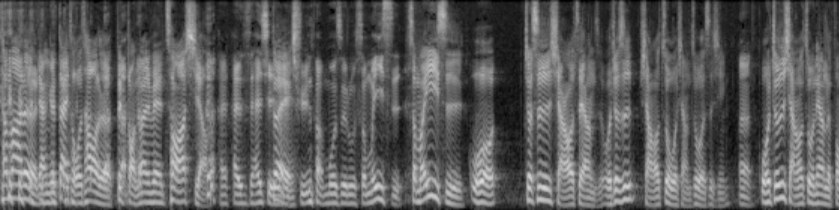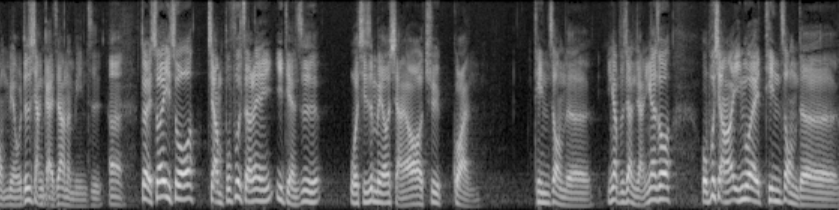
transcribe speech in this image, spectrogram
他妈的两个戴头套的被绑在那边，冲他小，还还还写对取暖末世录，什么意思？什么意思？我就是想要这样子，我就是想要做我想做的事情，嗯，我就是想要做那样的封面，我就是想改这样的名字，嗯。对，所以说讲不负责任一点是，我其实没有想要去管听众的，应该不是这样讲，应该说我不想要因为听众的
